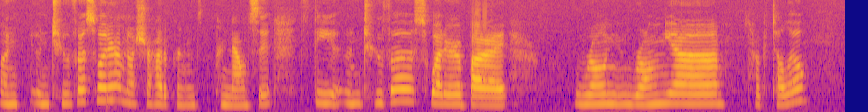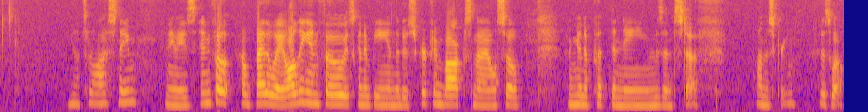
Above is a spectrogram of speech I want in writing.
Un Untuva sweater. I'm not sure how to pron pronounce it. It's the Untuva sweater by Ron Ronja Hakatello that's her last name anyways info oh, by the way all the info is going to be in the description box and I also I'm going to put the names and stuff on the screen as well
